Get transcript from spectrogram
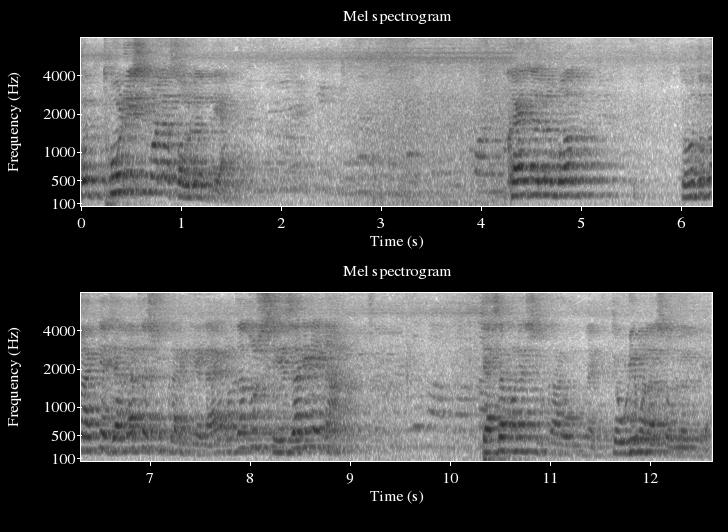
पण थोडीशी मला सवलत द्या. काय झालं मग? तो म्हणतो मी अख्ख्या जगाचा स्वीकार आहे माझा जो शेजारी आहे ना त्याचा मला स्वीकार होत नाही. तेवढी मला सवलत द्या.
